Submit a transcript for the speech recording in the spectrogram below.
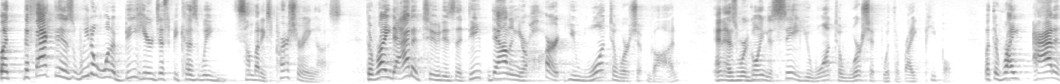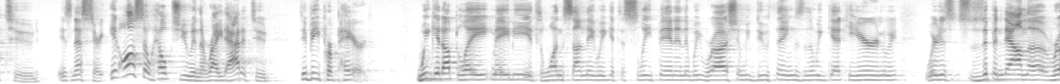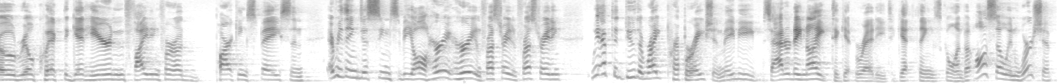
But the fact is, we don't want to be here just because we, somebody's pressuring us. The right attitude is that deep down in your heart, you want to worship God. And as we're going to see, you want to worship with the right people. But the right attitude is necessary. It also helps you in the right attitude to be prepared. We get up late, maybe it's one Sunday, we get to sleep in, and then we rush and we do things, and then we get here and we, we're just zipping down the road real quick to get here and fighting for a parking space, and everything just seems to be all hurry, hurry, and frustrating, and frustrating. We have to do the right preparation, maybe Saturday night to get ready, to get things going, but also in worship,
